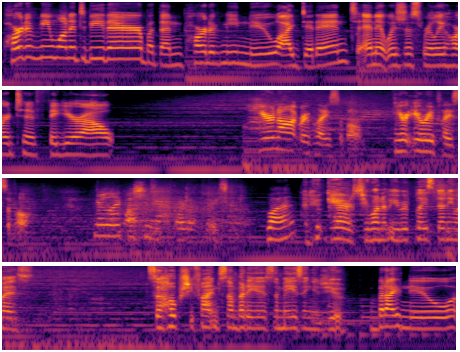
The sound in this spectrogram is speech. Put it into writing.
part of me wanted to be there, but then part of me knew I didn't and it was just really hard to figure out. You're not replaceable. You're irreplaceable. You're like, this is irreplaceable. What? And who cares? You want to be replaced anyways. So hope she finds somebody as amazing as you. But I knew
